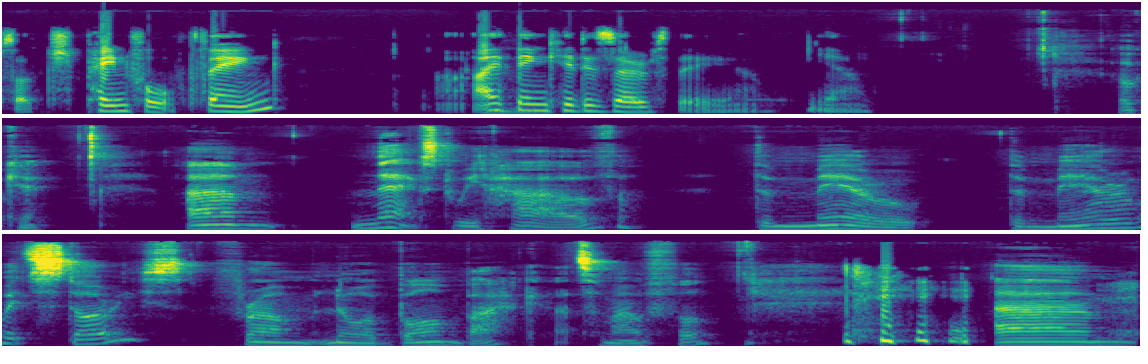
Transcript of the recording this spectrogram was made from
such a painful thing. I think he deserves the uh, yeah. okay. Um, next we have the Mero, the Meyerowitz stories from Noah Baumbach. That's a mouthful. um,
